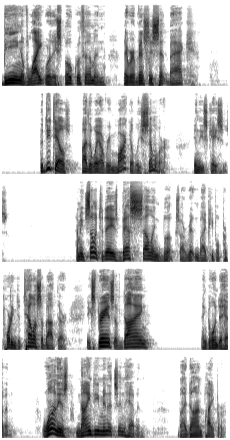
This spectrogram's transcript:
being of light where they spoke with them and they were eventually sent back. The details, by the way, are remarkably similar in these cases. I mean, some of today's best selling books are written by people purporting to tell us about their experience of dying and going to heaven. One is 90 Minutes in Heaven by Don Piper.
